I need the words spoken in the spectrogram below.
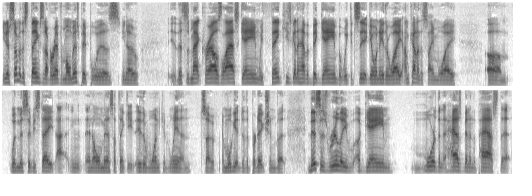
you know some of the things that I've read from Ole Miss people is you know this is Matt Corral's last game. We think he's going to have a big game, but we could see it going either way. I'm kind of the same way um, with Mississippi State I, and, and Ole Miss. I think either one could win. So, and we'll get into the prediction, but this is really a game more than it has been in the past that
